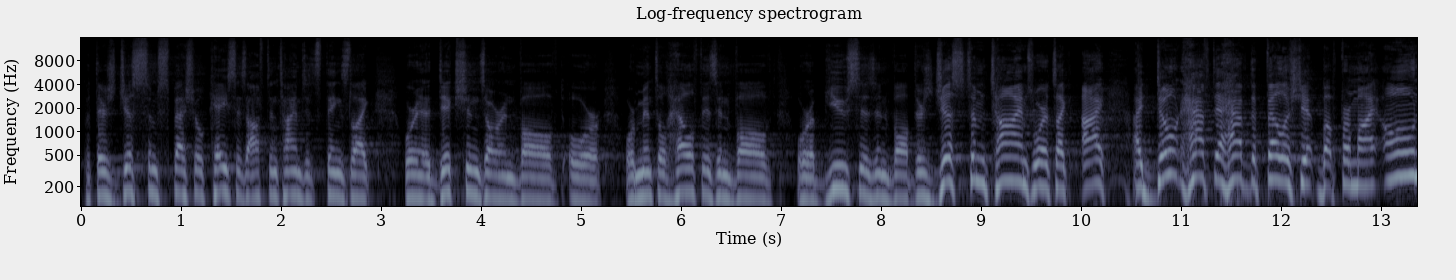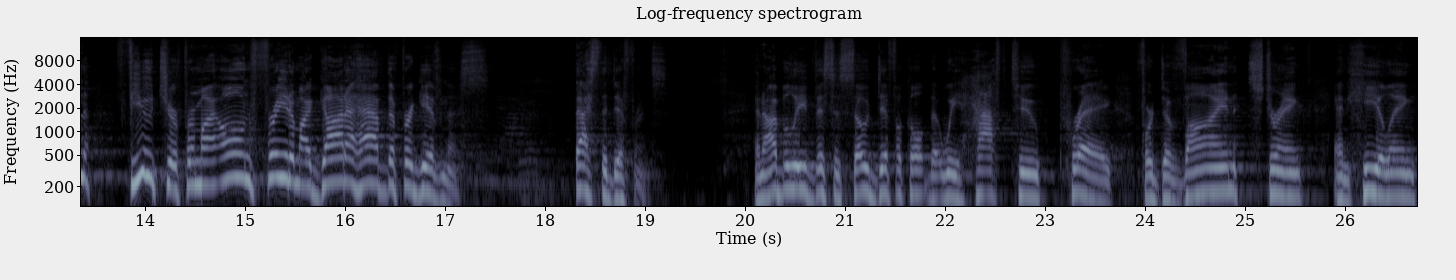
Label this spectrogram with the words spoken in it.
But there's just some special cases. Oftentimes it's things like where addictions are involved or, or mental health is involved or abuse is involved. There's just some times where it's like, I, I don't have to have the fellowship, but for my own future, for my own freedom, I got to have the forgiveness. That's the difference. And I believe this is so difficult that we have to pray for divine strength and healing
